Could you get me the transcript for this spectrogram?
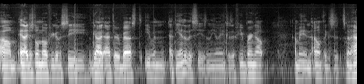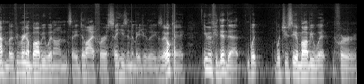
Um, and I just don't know if you're going to see guys at their best even at the end of the season. You know, because if you bring up, I mean, I don't think it's, it's going to happen, but if you bring up Bobby Witt on say July 1st, say he's in the major leagues, like okay, even if you did that, what what you see of Bobby Witt for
